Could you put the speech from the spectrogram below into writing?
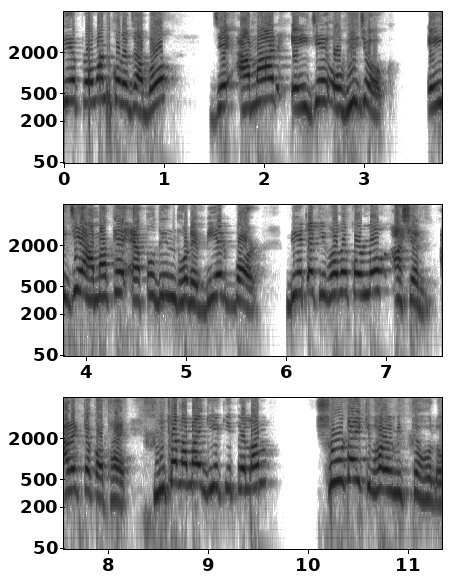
দিয়ে প্রমাণ করে যাব যে আমার এই যে অভিযোগ এই যে আমাকে এতদিন ধরে বিয়ের পর বিয়েটা কীভাবে করল? আসেন, আরেকটা কথায়। নিকানামায় গিয়ে কি পেলাম? শুরুটাই কীভাবে মিথ্যে হলো?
